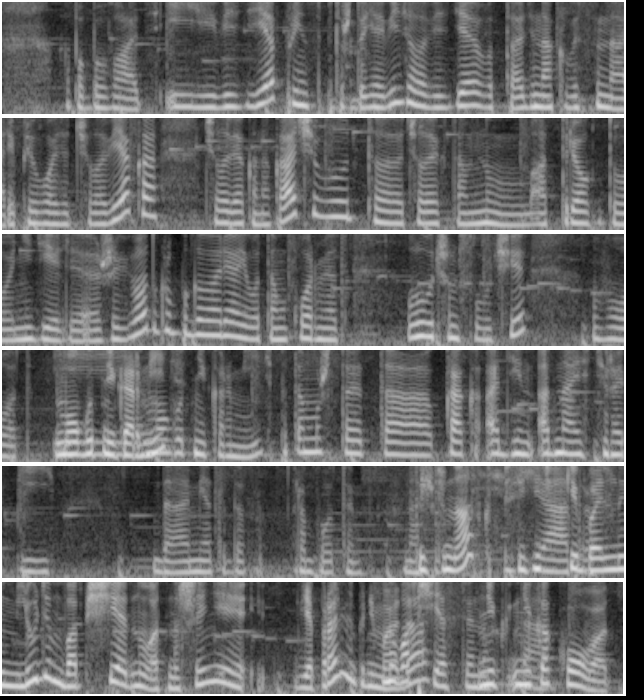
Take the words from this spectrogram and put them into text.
побывать. И везде, в принципе, то, что я видела, везде вот одинаковый сценарий. Привозят человека, человека накачивают, э, человек там, ну, от трех до недели живет, грубо говоря, его там кормят в лучшем случае, вот. Могут не И кормить? Могут не кормить, потому что это как один, одна из терапий, да, методов работы. То есть у нас к психически больным людям вообще, ну, отношения, я правильно понимаю, Ну, да? общественных, Ни- да. Никакого.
